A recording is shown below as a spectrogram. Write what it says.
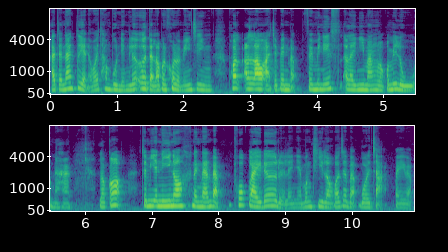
อาจจะน่าเกลียดเอาไว้ทำบุญยังเลือกเออแต่เราเป็นคนแบบนี้จริงๆเพราะเราอาจจะเป็นแบบเฟมินิสต์อะไรนี้มั้งเราก็ไม่รู้นะคะแล้วก็จะมีอันนี้เนาะดังนั้นแบบพวกไรเดอร์หรืออะไรเงี้ยบางทีเราก็จะแบบบริจาคไปแบบ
